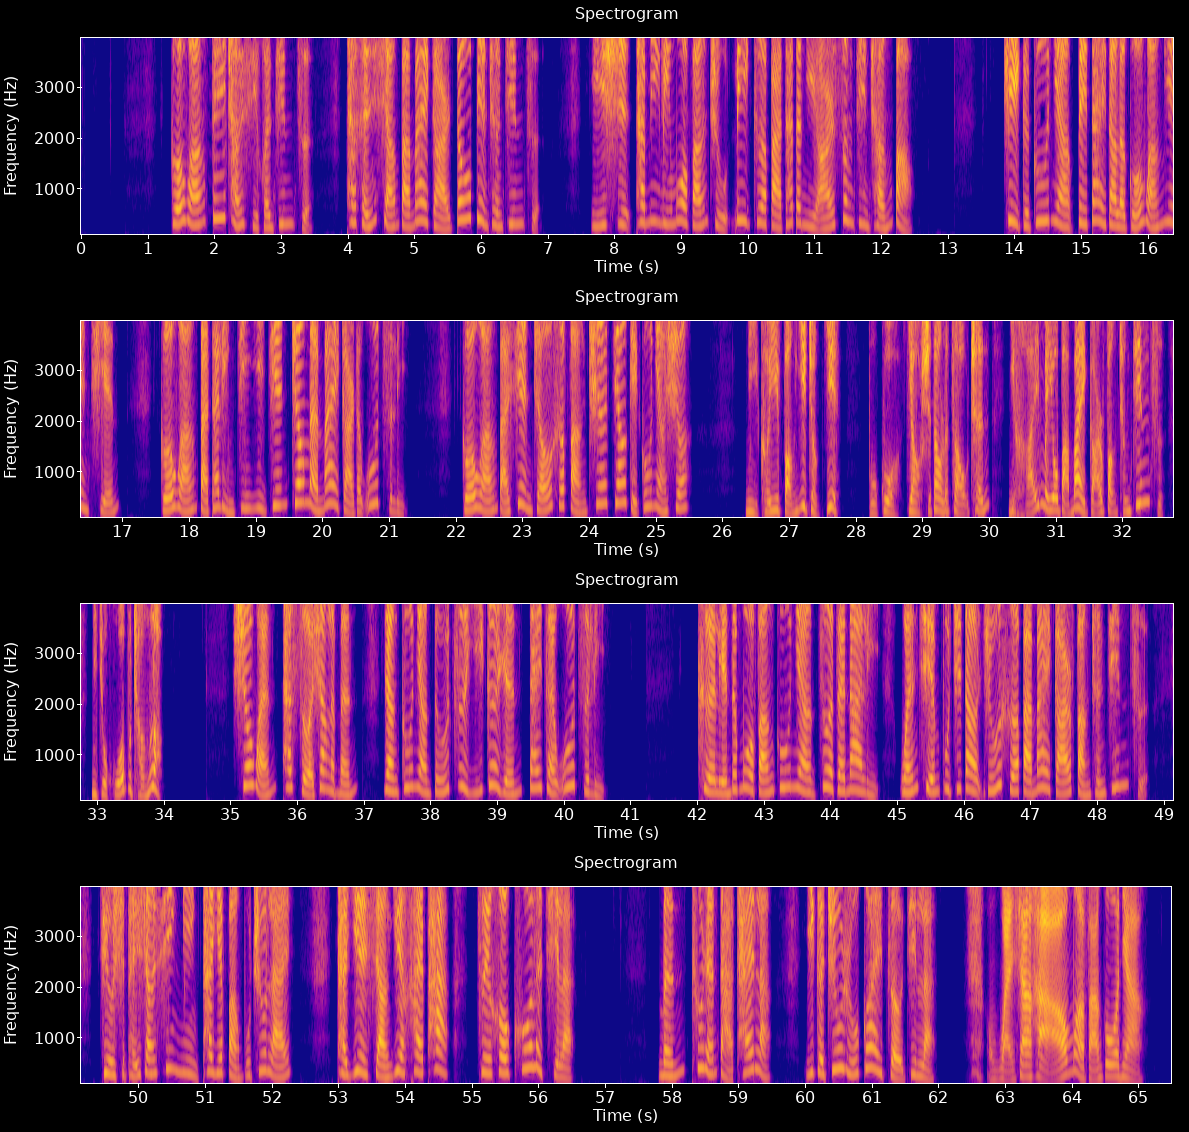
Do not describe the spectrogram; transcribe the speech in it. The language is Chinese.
国王非常喜欢金子，他很想把麦秆都变成金子。于是他命令磨坊主立刻把他的女儿送进城堡。这个姑娘被带到了国王面前，国王把她领进一间装满麦秆的屋子里。国王把线轴和纺车交给姑娘，说。你可以纺一整夜，不过要是到了早晨，你还没有把麦秆纺成金子，你就活不成了。说完，他锁上了门，让姑娘独自一个人待在屋子里。可怜的磨坊姑娘坐在那里，完全不知道如何把麦秆纺成金子，就是赔上性命，她也纺不出来。她越想越害怕。最后哭了起来。门突然打开了，一个侏儒怪走进来。晚上好，磨坊姑娘。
